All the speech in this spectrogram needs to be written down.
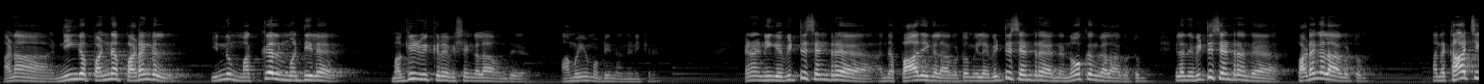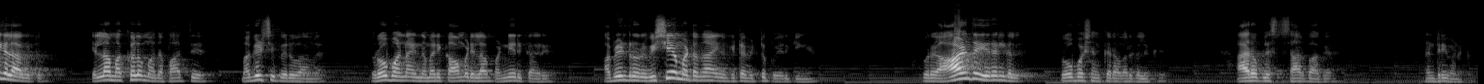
ஆனால் நீங்கள் பண்ண படங்கள் இன்னும் மக்கள் மத்தியில் மகிழ்விக்கிற விஷயங்களாக வந்து அமையும் அப்படின்னு நான் நினைக்கிறேன். ஏன்னா நீங்கள் விட்டு சென்ற அந்த பாதைகளாகட்டும் இல்லை விட்டு சென்ற அந்த நோக்கங்களாகட்டும் இல்லை அந்த விட்டு சென்ற அந்த படங்களாகட்டும் அந்த காட்சிகளாகட்டும் எல்லா மக்களும் அதை பார்த்து மகிழ்ச்சி பெறுவாங்க. ரோபண்ணா இந்த மாதிரி காமெடிலாம் பண்ணியிருக்காரு. அப்படின்ற ஒரு விஷயம் மட்டும்தான் எங்ககிட்ட விட்டு போயிருக்கீங்க. ஒரு ஆழ்ந்த இரங்கல் ரோபோ சங்கர் அவர்களுக்கு. ஆரோப்ளஸ்ட் சார்பாக நன்றி வணக்கம்.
